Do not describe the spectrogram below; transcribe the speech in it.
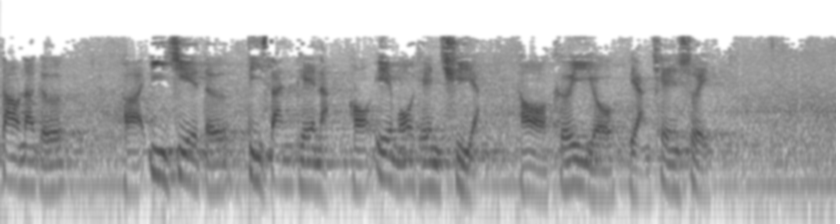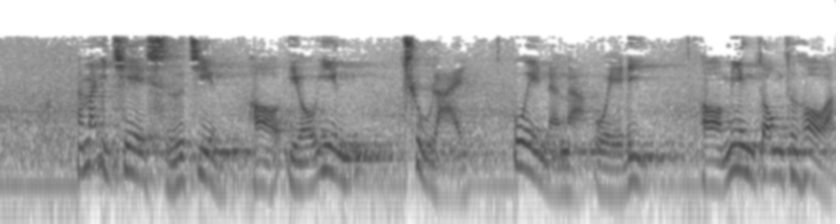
到那个。啊，异界的第三天呐，哦，夜摩天去呀，哦，可以有两千岁。那么一切实境，哦，有应处来，未能啊违力，哦，命中之后啊，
